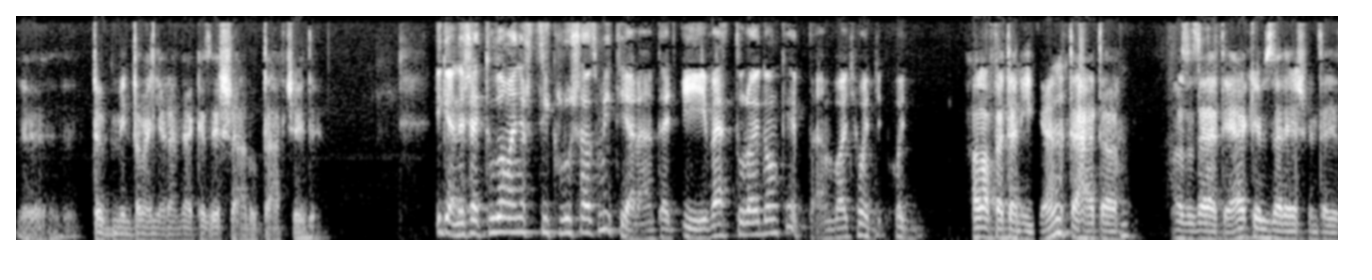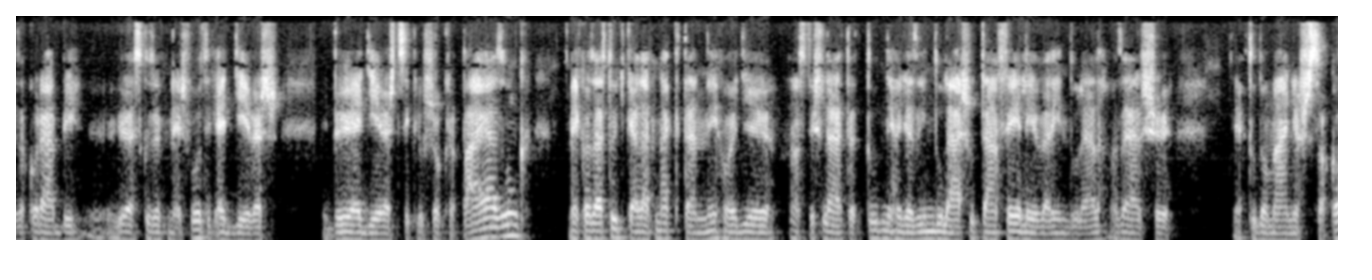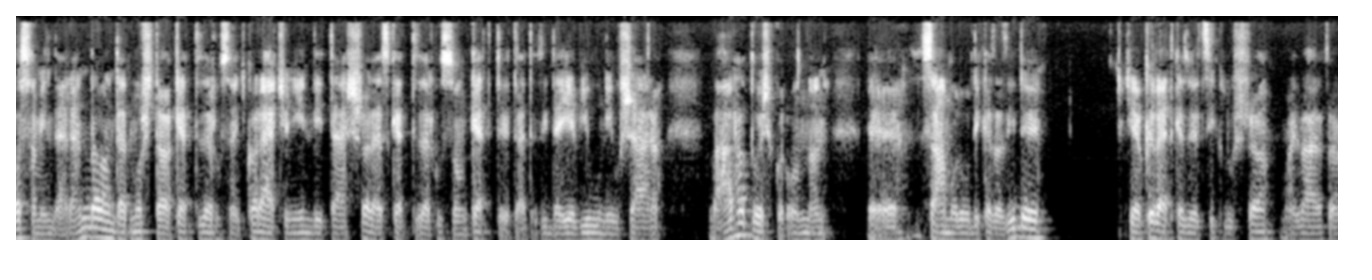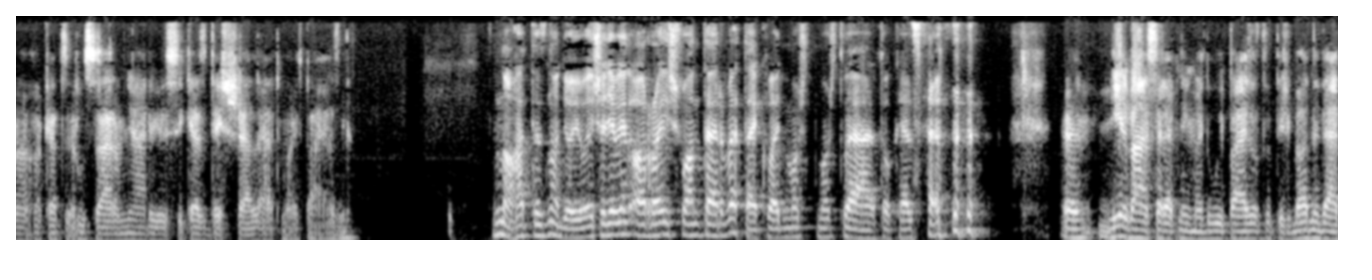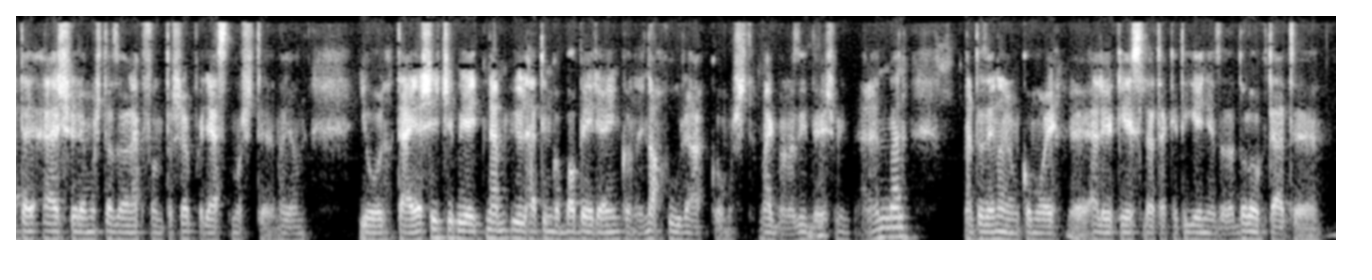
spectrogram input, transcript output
több, mint amennyi rendelkezésre álló távcsédő. Igen, és egy tudományos ciklus az mit jelent? Egy évet tulajdonképpen? Vagy hogy, hogy... Alapvetően igen, tehát a, az az eredeti elképzelés, mint hogy ez a korábbi eszközöknél is volt, hogy egyéves, bő egyéves ciklusokra pályázunk, Méghozzá ezt úgy kellett megtenni, hogy azt is lehetett tudni, hogy az indulás után fél évvel indul el az első tudományos szakasz, ha minden rendben van, tehát most a 2021 karácsonyi indítással ez 2022, tehát az idei év júniusára várható, és akkor onnan számolódik ez az idő. Úgyhogy a következő ciklusra majd várhatóan a 2023 nyári őszi kezdéssel lehet majd pályázni. Na, hát ez nagyon jó. És egyébként arra is van tervetek, vagy most, most leálltok ezzel? Nyilván szeretnénk majd új pályázatot is beadni, de hát elsőre most az a legfontosabb, hogy ezt most nagyon jól teljesítsük. Ugye itt nem ülhetünk a babérjainkon, hogy na hurrá, akkor most megvan az idő és minden rendben, mert ez egy nagyon komoly előkészleteket igényez a dolog, tehát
